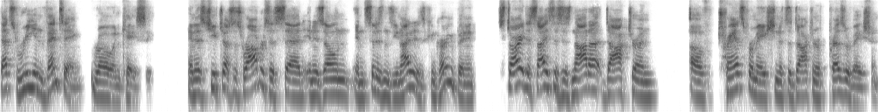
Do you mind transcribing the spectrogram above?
That's reinventing Roe and Casey. And as Chief Justice Roberts has said in his own in Citizens United, his concurring opinion, stare decisis is not a doctrine of transformation, it's a doctrine of preservation.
